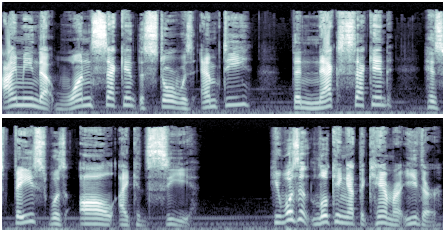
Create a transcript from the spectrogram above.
I mean that one second the store was empty, the next second his face was all I could see. He wasn't looking at the camera either.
